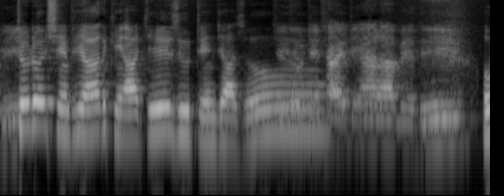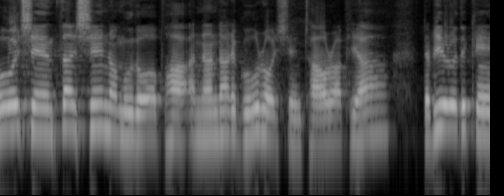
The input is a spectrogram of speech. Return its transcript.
သည်တို့တို့ရှင်ဖျားသခင်အားကျေးဇူးတင်ကြစို့ကျေးဇူးတင်ထိုက်တင်အားလာပေသည်အိုရှင်သန့်ရှင်းတော်မူသောဖာအနန္တတကိုးတော်ရှင်ထာဝရဖျားတပည့်တော်သခင်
